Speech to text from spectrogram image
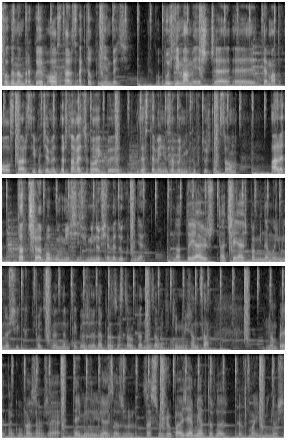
kogo nam brakuje w All Stars, a kto powinien być. Bo później mamy jeszcze y, temat All Stars i będziemy rozmawiać o jakby zestawieniu zawodników, którzy tam są, ale to trzeba było umieścić w minusie według mnie. No to ja już, znaczy ja już pominę mój minusik pod względem tego, że LeBron został wybrany zawodnikiem miesiąca. No bo jednak uważam, że Damian Lillard zasłu- zasłużył bardziej. Ja miałem to w, no, w moim minusie.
